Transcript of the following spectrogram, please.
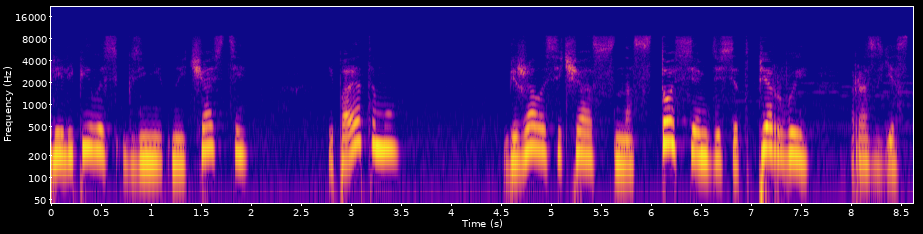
прилепилась к зенитной части и поэтому бежала сейчас на 171 разъезд.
